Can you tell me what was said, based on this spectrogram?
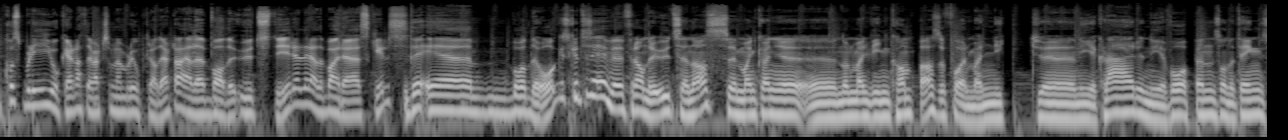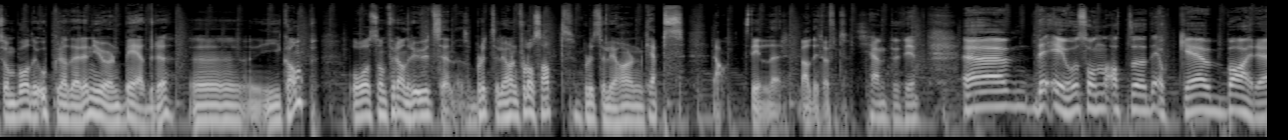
Hvordan blir jokeren etter hvert som den blir oppgradert? da? Er det både utstyr, eller er det bare skills? Det er både og, skulle jeg si. Forandrer utseendet hans. Man kan, eh, når man vinner kamper, så får man nytt, eh, nye klær, nye våpen, sånne ting, som både oppgraderer en, gjør en bedre uh, i kamp, og som forandrer utseendet. Så plutselig har han flosshatt, plutselig har han caps. Ja, stilen der. Veldig tøft. Kjempefint. Eh, det er jo sånn at det er jo ikke bare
